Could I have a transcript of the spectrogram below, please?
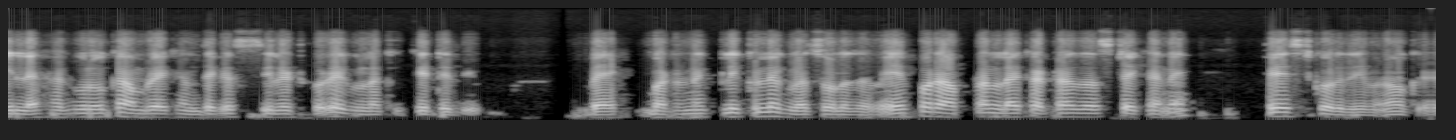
এই লেখাগুলোকে আমরা এখান থেকে সিলেক্ট করে এগুলাকে কেটে দিব। ব্যাক বাটনে ক্লিক করলে এগুলো চলে যাবে। এরপর আপনার লেখাটা জাস্ট এখানে পেস্ট করে দিবেন ওকে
